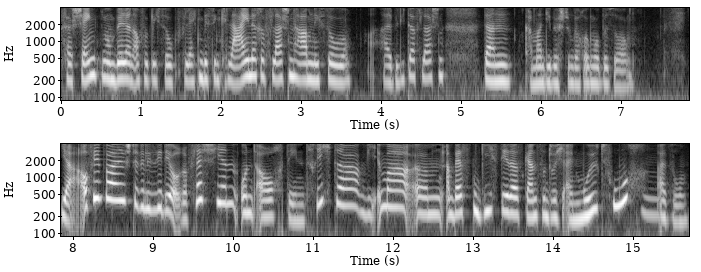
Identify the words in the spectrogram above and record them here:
verschenken und will dann auch wirklich so vielleicht ein bisschen kleinere Flaschen haben, nicht so halbe Liter Flaschen, dann kann man die bestimmt auch irgendwo besorgen. Ja, auf jeden Fall sterilisiert ihr eure Fläschchen und auch den Trichter. Wie immer, ähm, am besten gießt ihr das Ganze durch ein Mulltuch. Mhm. Also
